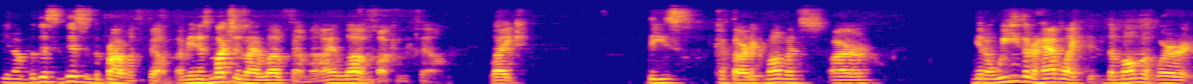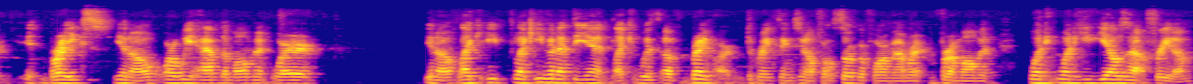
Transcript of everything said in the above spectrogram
you know, but this this is the problem with film. I mean, as much as I love film, and I love fucking film, like these cathartic moments are, you know, we either have like the, moment where it breaks, you know, or we have the moment where, you know, like like even at the end, like with of Braveheart, to bring things, you know, full circle for a moment, for a moment, when when he yells out freedom,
